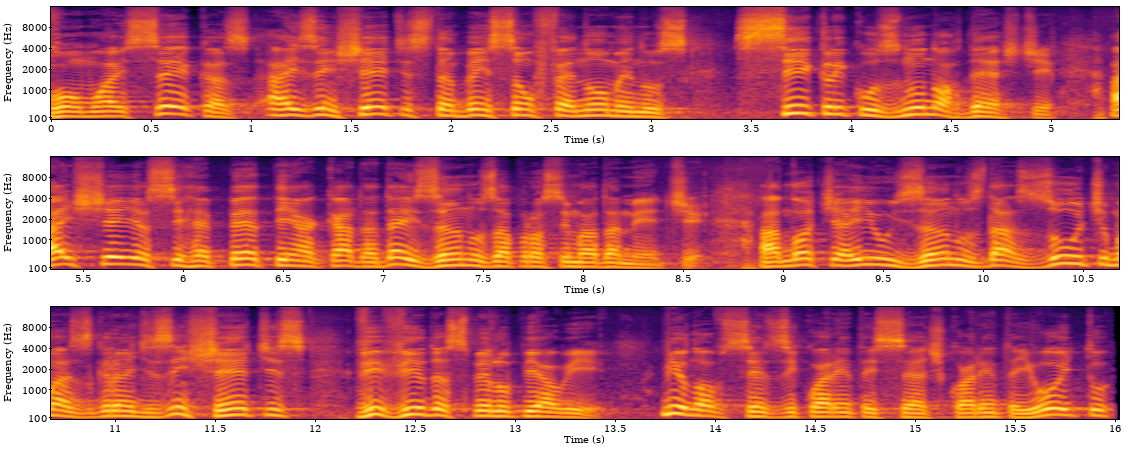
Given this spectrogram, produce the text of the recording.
Como as secas, as enchentes também são fenômenos cíclicos no Nordeste. As cheias se repetem a cada 10 anos aproximadamente. Anote aí os anos das últimas grandes enchentes vividas pelo Piauí. 1947-48,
